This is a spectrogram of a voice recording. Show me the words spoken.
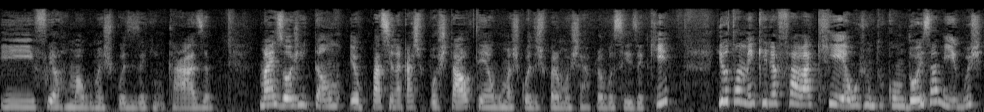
e fui arrumar algumas coisas aqui em casa. Mas hoje, então, eu passei na caixa postal, tem algumas coisas para mostrar pra vocês aqui. E eu também queria falar que eu, junto com dois amigos,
